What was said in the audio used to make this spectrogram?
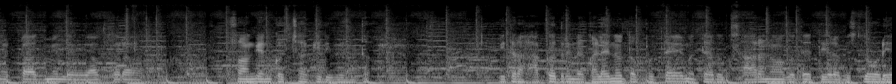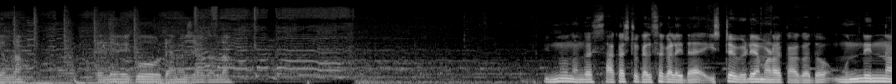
ನೆಟ್ಟಾದ್ಮೇಲೆ ಯಾವ ಥರ ಸಾಂಗೇನು ಕೊಚ್ಚು ಹಾಕಿದ್ದೀವಿ ಅಂತ. ಈ ಥರ ಹಾಕೋದ್ರಿಂದ ಕಳೆನೂ ತಪ್ಪುತ್ತೆ ಮತ್ತು ಅದಕ್ಕೆ ಸಾರನೂ ಆಗುತ್ತೆ ತೀರಾ ಬಿಸಿಲು ಹೊಡೆಯಲ್ಲ. ಎಲೆಗೂ ಡ್ಯಾಮೇಜ್ ಆಗಲ್ಲ. ಇನ್ನೂ ನನಗೆ ಸಾಕಷ್ಟು ಕೆಲಸಗಳಿದೆ. ಇಷ್ಟೇ ವಿಡಿಯೋ ಮಾಡೋಕ್ಕಾಗೋದು. ಮುಂದಿನ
